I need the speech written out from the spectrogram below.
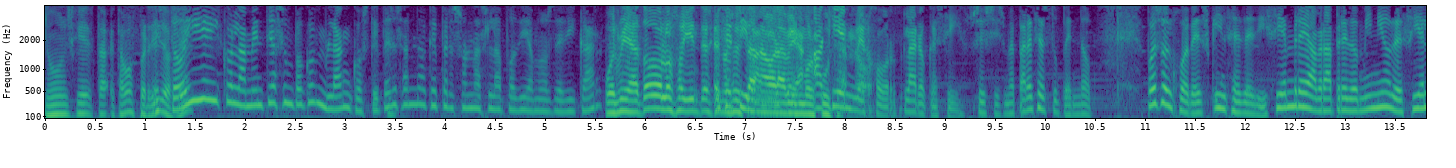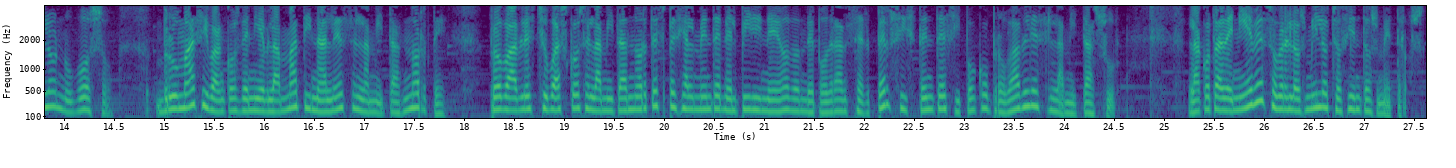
No, es que está- estamos perdidos. Estoy ¿eh? con la mente así un poco en blanco. Estoy pensando a qué personas la podíamos dedicar. Pues mira, a todos los oyentes que nos están ahora mismo ¿A escuchando. quién mejor? Claro que sí. Sí, sí, me parece estupendo. Pues hoy jueves 15 de diciembre habrá predominio de cielo nuboso, brumas y bancos de niebla matinales en la mitad norte, probables chubascos en la mitad norte, especialmente en el Pirineo, donde podrán ser persistentes y poco probables en la mitad sur. La cota de nieve sobre los 1800 metros.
